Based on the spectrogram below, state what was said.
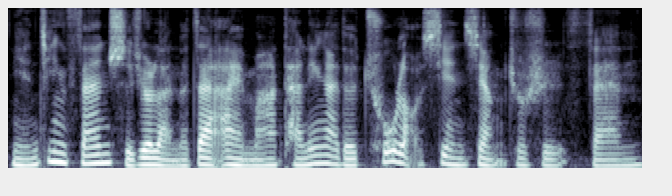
年近三十就懒得再爱吗？谈恋爱的初老现象就是三。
